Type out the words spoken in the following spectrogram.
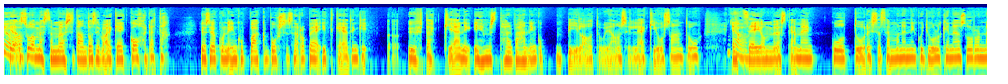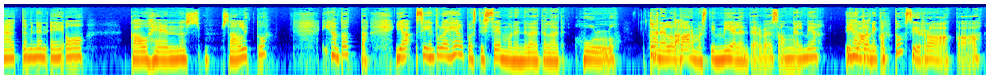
Joo. Ja Suomessa myös sitä on tosi vaikea kohdata. Jos joku niin kuin vaikka bussissa rupeaa itkeä jotenkin yhtäkkiä, niin ihmisethän vähän niin kuin piiloutuu ja on silleen kiusaantuu. Että se ei ole myöskään meidän kulttuurissa semmoinen niin kuin julkinen surun näyttäminen ei ole kauhean sallittua. Ihan totta. Ja siihen tulee helposti semmoinen, että ajatellaan, että hullu. Totta. Hänellä on varmasti mielenterveysongelmia, mikä Ihan on niin kuin tosi raakaa –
